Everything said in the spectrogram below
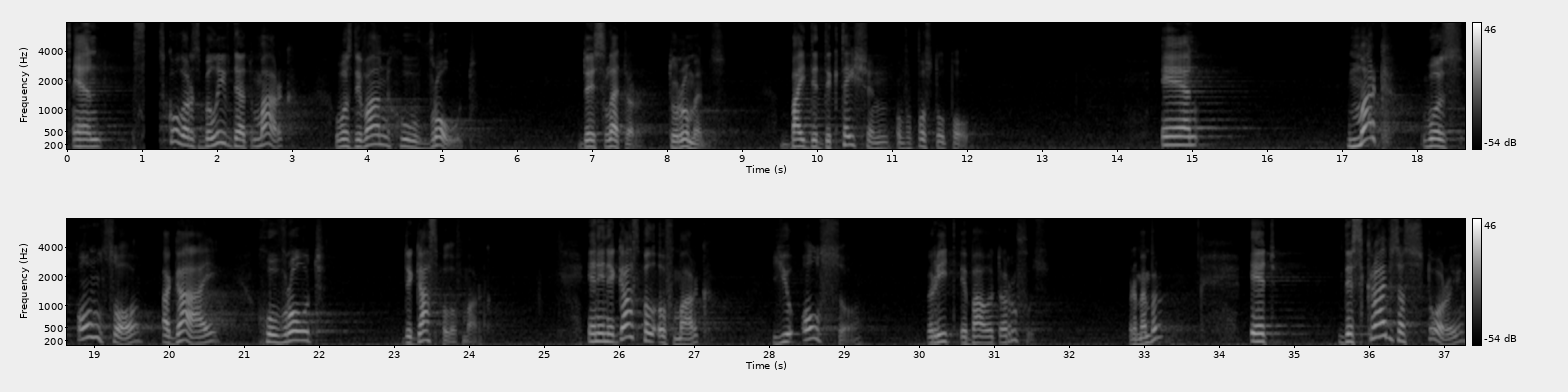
And scholars believe that Mark was the one who wrote this letter to Romans by the dictation of Apostle Paul. And Mark was also a guy who wrote the Gospel of Mark. And in the Gospel of Mark, you also read about Rufus. Remember? It describes a story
